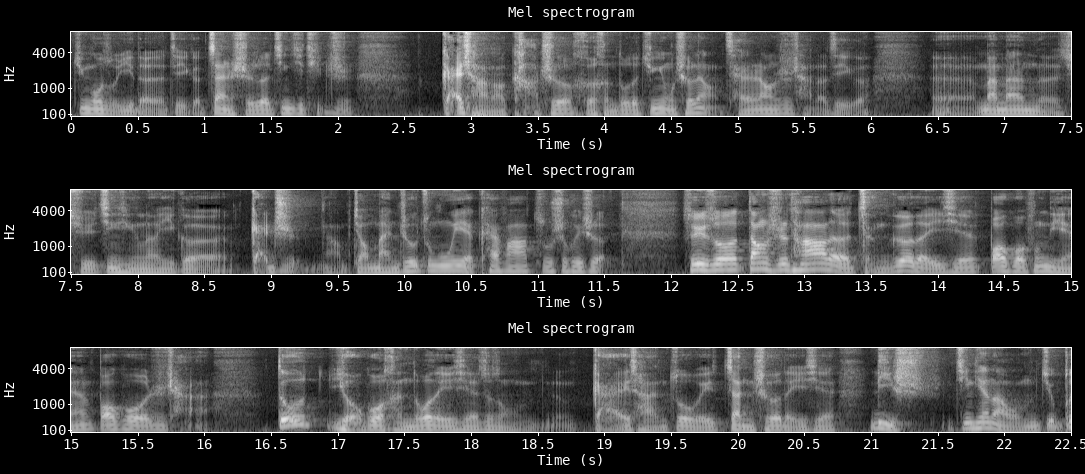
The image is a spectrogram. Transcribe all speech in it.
军国主义的这个暂时的经济体制，改产了卡车和很多的军用车辆，才让日产的这个。呃，慢慢的去进行了一个改制啊，叫满洲重工业开发株式会社。所以说，当时它的整个的一些，包括丰田，包括日产，都有过很多的一些这种改产作为战车的一些历史。今天呢，我们就不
